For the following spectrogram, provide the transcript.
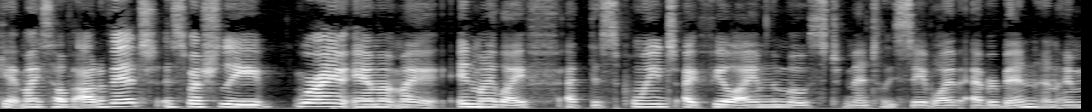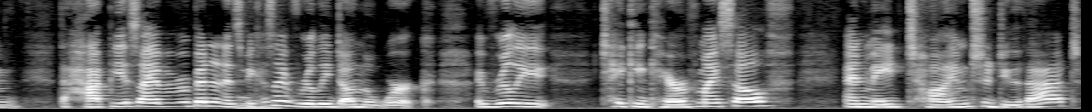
get myself out of it especially where I am at my in my life at this point. I feel I am the most mentally stable I've ever been and I'm the happiest I've ever been and it's mm. because I've really done the work. I've really taken care of myself and made time to do that.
